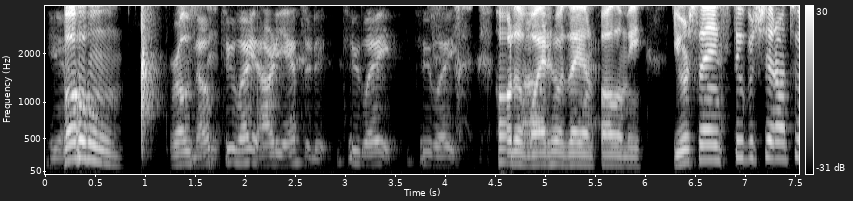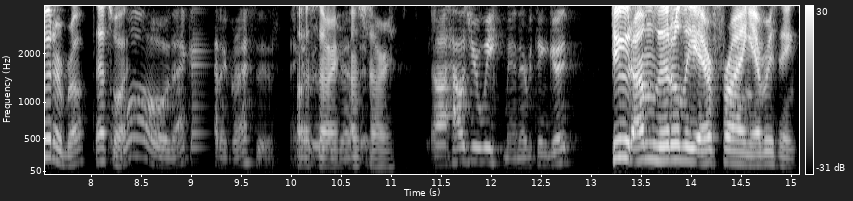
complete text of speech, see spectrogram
Yeah. Boom, roasted. Nope. Too late. I already answered it. Too late. Too late. Hold on, Uh, did Jose unfollow me? You were saying stupid shit on Twitter, bro. That's why. Whoa, that got aggressive. That got Oh, really sorry. I'm sorry, Uh, how's your week, man? Everything good? dude. I'm literally air frying everything.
